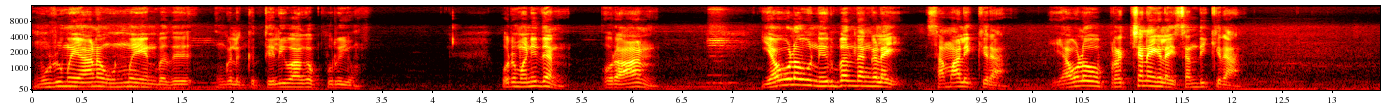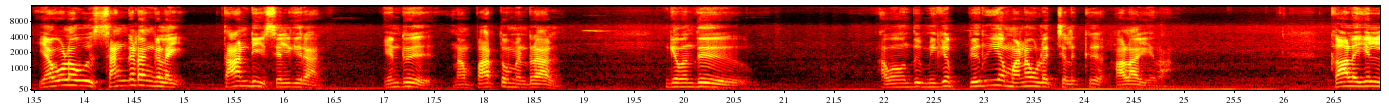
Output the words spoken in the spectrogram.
முழுமையான உண்மை என்பது உங்களுக்கு தெளிவாக புரியும். ஒரு மனிதன் ஒரு ஆண் எவ்வளவு நிர்பந்தங்களை சமாளிக்கிறான் எவ்வளவு பிரச்சனைகளை சந்திக்கிறான் எவ்வளவு சங்கடங்களை தாண்டி செல்கிறான் என்று நாம் பார்த்தோம் என்றால் இங்கே வந்து அவன் வந்து மிகப்பெரிய மன உளைச்சலுக்கு ஆளாகிறான். காலையில்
